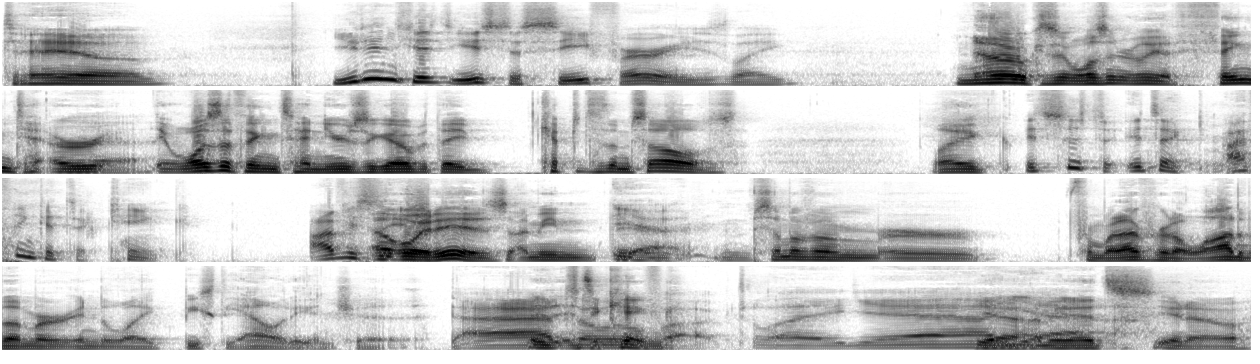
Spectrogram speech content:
Damn. You didn't get used to see furries, like No, because it wasn't really a thing, te- or Yeah. it was a thing ten years ago, but they kept it to themselves. Like, it's just it's a. I think it's a kink. Obviously, oh, it is. I mean, Yeah. Some of them are, from what I've heard, a lot of them are into like bestiality and shit. that's it's a little kink. fucked. Like, yeah, yeah, I mean it's you know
